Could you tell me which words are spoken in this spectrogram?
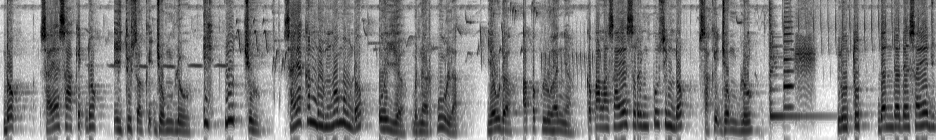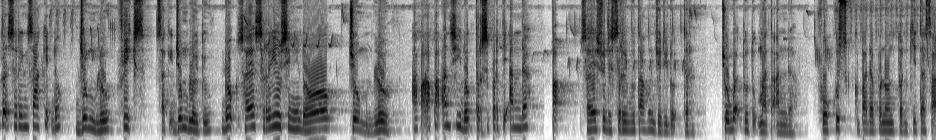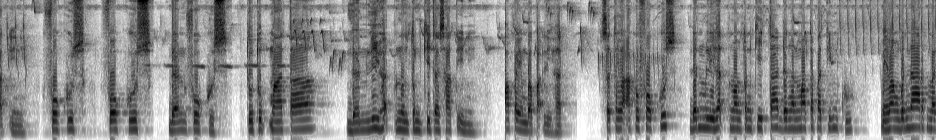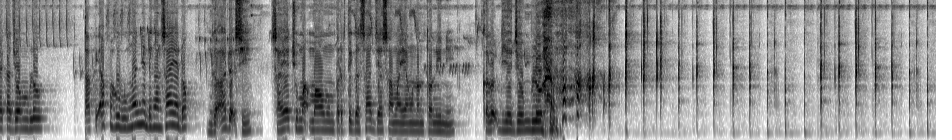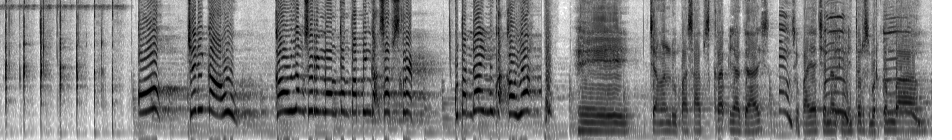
Dok, saya sakit dok. Itu sakit jomblo. Ih, lucu. Saya kan belum ngomong dok. Oh iya, benar pula. Ya udah, apa keluhannya? Kepala saya sering pusing dok. Sakit jomblo. Lutut dan dada saya juga sering sakit dok. Jomblo, fix. Sakit jomblo itu. Dok, saya serius ini dok. Jomblo. Apa-apaan sih dokter seperti anda? Pak, saya sudah seribu tahun jadi dokter. Coba tutup mata anda. Fokus kepada penonton kita saat ini. Fokus, fokus, dan fokus. Tutup mata dan lihat penonton kita saat ini. Apa yang Bapak lihat? Setelah aku fokus dan melihat penonton kita dengan mata batinku, memang benar mereka jomblo. Tapi apa hubungannya dengan saya, dok? Nggak ada sih. Saya cuma mau mempertiga saja sama yang nonton ini. Kalau dia jomblo. Oh, jadi kau, kau yang sering nonton tapi nggak subscribe. Kutandain muka kau ya. Hei, jangan lupa subscribe ya guys, supaya channel ini terus berkembang.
